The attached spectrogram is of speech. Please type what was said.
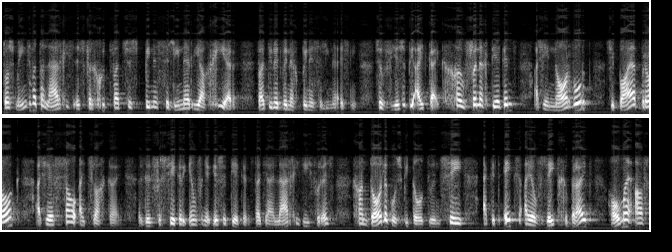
Daar's mense wat allergies is vir goed wat soos penicilline reageer, wat nie noodwendig penicilline is nie. So wees op die uitkyk. Gou vinnig tekens as jy naar word, as jy baie braak, as jy 'n veluitslag kry. Is dit verseker een van jou eerste tekens dat jy allergies hiervoor is? Gaan dadelik hospitaal toe en sê ek het X, Y of Z gebruik, haal my af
